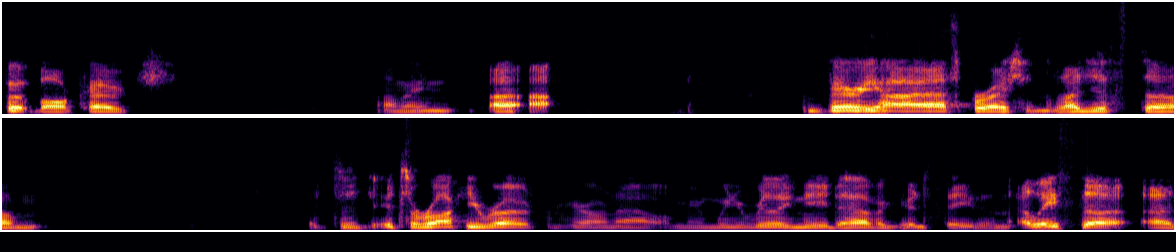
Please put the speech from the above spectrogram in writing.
football coach. I mean, I, I, very high aspirations. I just, um, it's a it's a rocky road from here on out. I mean, we really need to have a good season, at least a, a,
